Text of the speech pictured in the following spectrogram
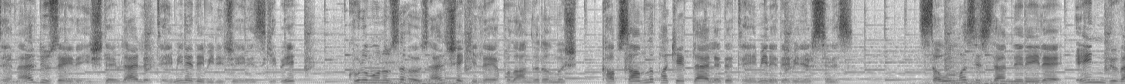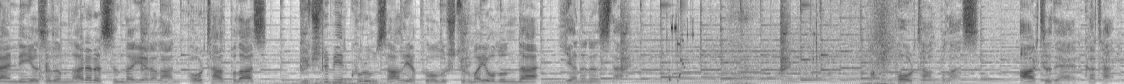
temel düzeyde işlevlerle temin edebileceğiniz gibi, kurumunuza özel şekilde yapılandırılmış kapsamlı paketlerle de temin edebilirsiniz. Savunma sistemleriyle en güvenli yazılımlar arasında yer alan Portal Plus, güçlü bir kurumsal yapı oluşturma yolunda yanınızda. Portal Plus, artı değer katar.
